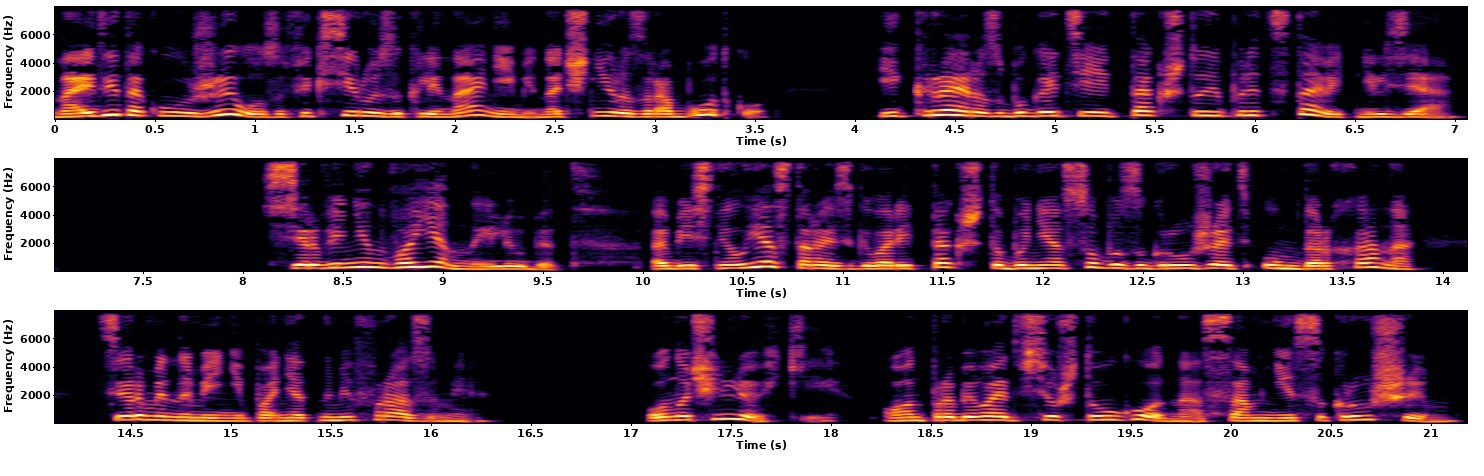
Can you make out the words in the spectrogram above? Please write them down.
Найди такую жилу, зафиксируй заклинаниями, начни разработку, и край разбогатеет так, что и представить нельзя. «Сервинин военные любят», — объяснил я, стараясь говорить так, чтобы не особо загружать ум Дархана терминами и непонятными фразами. «Он очень легкий, он пробивает все, что угодно, а сам несокрушим.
